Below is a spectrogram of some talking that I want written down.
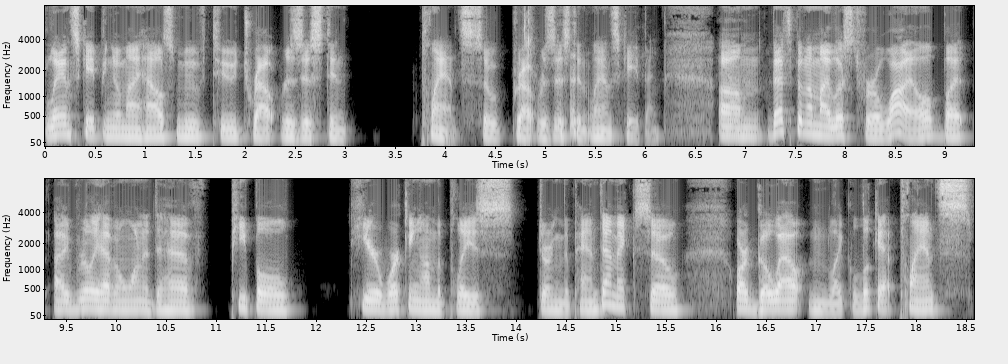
landscaping of my house moved to drought resistant plants, so drought resistant landscaping. Um, that's been on my list for a while, but I really haven't wanted to have people here working on the place during the pandemic, so or go out and like look at plants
